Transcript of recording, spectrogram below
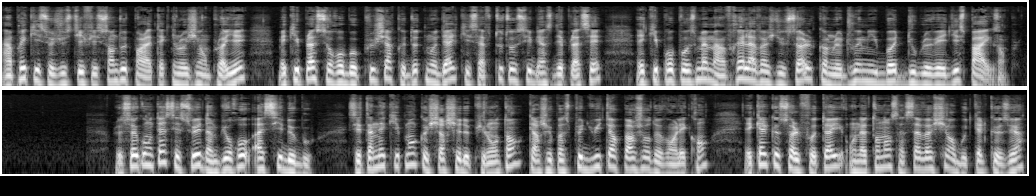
un prix qui se justifie sans doute par la technologie employée, mais qui place ce robot plus cher que d'autres modèles qui savent tout aussi bien se déplacer et qui proposent même un vrai lavage du sol comme le DreamyBot W10 par exemple. Le second test est celui d'un bureau assis debout. C'est un équipement que je cherchais depuis longtemps car je passe plus de 8 heures par jour devant l'écran et quel que soit le fauteuil, on a tendance à s'avachir au bout de quelques heures,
